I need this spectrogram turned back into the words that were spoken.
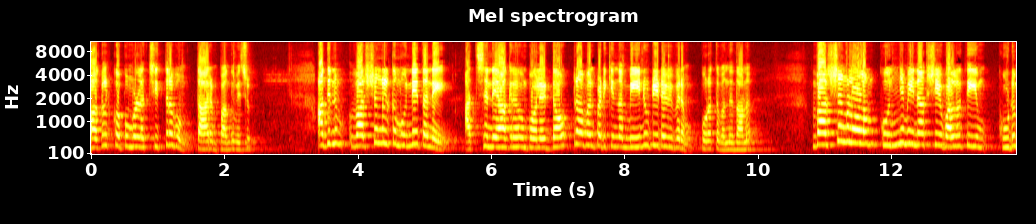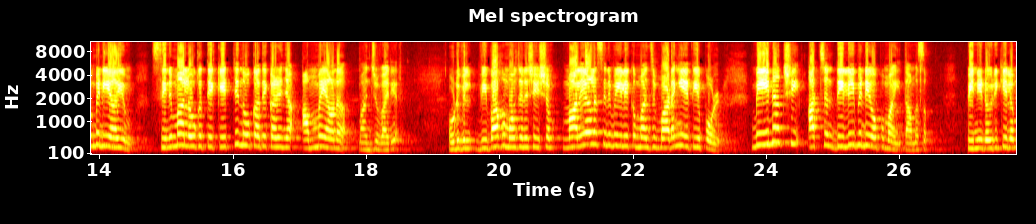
മകൾക്കൊപ്പമുള്ള ചിത്രവും താരം പങ്കുവച്ചു. അതിനും വർഷങ്ങൾക്ക് മുന്നേ തന്നെ അച്ഛന്റെ ആഗ്രഹം പോലെ ഡോക്ടർ ഡോക്ടറാവാൻ പഠിക്കുന്ന മീനുട്ടിയുടെ വിവരം പുറത്തു വന്നതാണ്. വർഷങ്ങളോളം കുഞ്ഞു മീനാക്ഷിയെ വളർത്തിയും കുടുംബിനിയായും സിനിമാ ലോകത്തേക്ക് എത്തി നോക്കാതെ കഴിഞ്ഞ അമ്മയാണ് മഞ്ജു വാര്യർ. ഒടുവിൽ വിവാഹമോചനശേഷം മലയാള സിനിമയിലേക്ക് മഞ്ജു മടങ്ങിയെത്തിയപ്പോൾ മീനാക്ഷി അച്ഛൻ ദിലീപിന്റെ ഒപ്പമായി താമസം. പിന്നീട് ഒരിക്കലും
